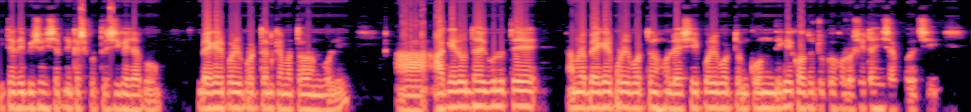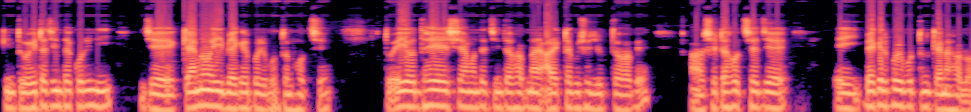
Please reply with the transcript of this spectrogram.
ইত্যাদি বিষয় হিসাব নিকাশ করতে শিখে যাব। ব্যাগের পরিবর্তনকে আমরা ত্বরণ বলি। আগের অধ্যায়গুলোতে আমরা ব্যাগের পরিবর্তন হলে সেই পরিবর্তন কোন দিকে কতটুকু হলো সেটা হিসাব করেছি। কিন্তু এটা চিন্তা করিনি যে কেন এই ব্যাগের পরিবর্তন হচ্ছে। তো এই অধ্যায়ে এসে আমাদের চিন্তা ভাবনায় আরেকটা বিষয় যুক্ত হবে, আর সেটা হচ্ছে যে এই ব্যাগের পরিবর্তন কেন হলো?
